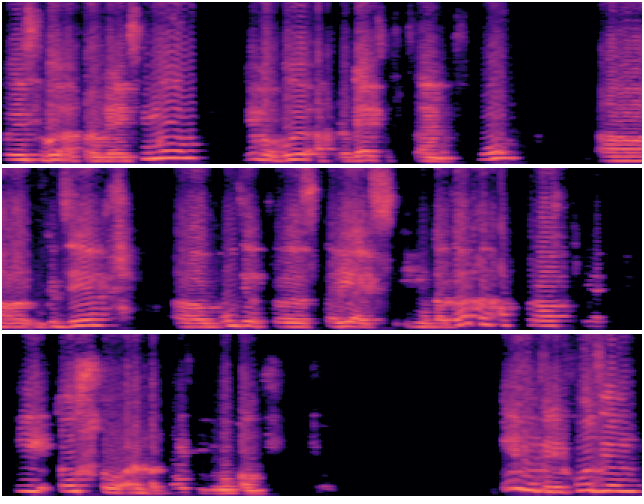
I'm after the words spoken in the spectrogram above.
то есть вы отправляете email, либо вы отправляете официальным письмом, где э, будет э, стоять именно дата отправки и то, что работодатель его получил. Теперь мы переходим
